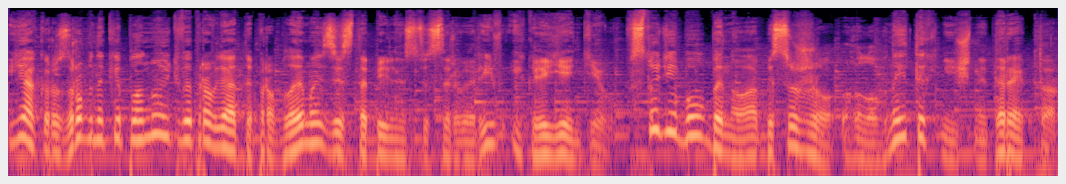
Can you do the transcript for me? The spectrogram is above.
як розробники планують виправляти проблеми зі стабільністю серверів і клієнтів. В студії був Бенуа Бесужо, головний технічний директор.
